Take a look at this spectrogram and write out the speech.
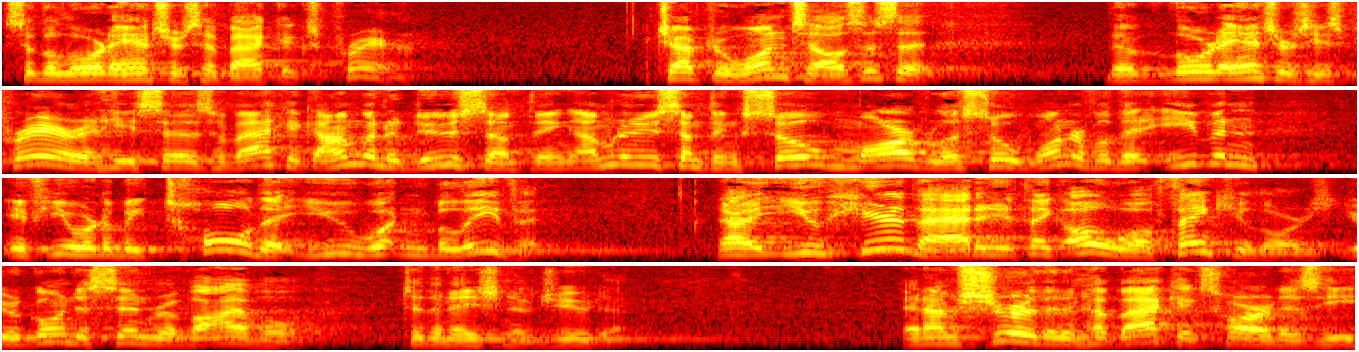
So the Lord answers Habakkuk's prayer. Chapter 1 tells us that the Lord answers his prayer and he says, Habakkuk, I'm going to do something. I'm going to do something so marvelous, so wonderful that even if you were to be told it, you wouldn't believe it. Now, you hear that and you think, oh, well, thank you, Lord. You're going to send revival to the nation of Judah. And I'm sure that in Habakkuk's heart, as he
